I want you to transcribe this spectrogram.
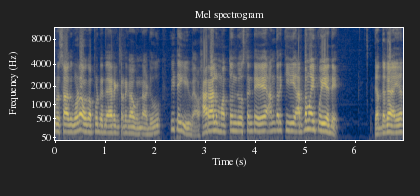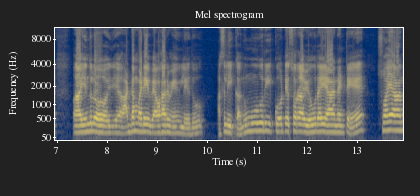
ప్రసాద్ కూడా ఒకప్పుడు డైరెక్టర్గా ఉన్నాడు. వీటి ఈ వ్యవహారాలు మొత్తం చూస్తుంటే అందరికీ అర్థమైపోయేదే. పెద్దగా ఇందులో అడ్డం పడే వ్యవహారం ఏం లేదు. అసలు ఈ కనుమూరి కోటేశ్వరరావు ఎవరయ్యా అని అంటే స్వయాన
